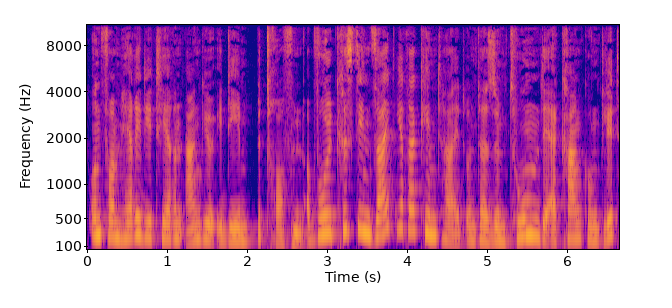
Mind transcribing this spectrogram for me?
und vom hereditären Angioödem betroffen. Obwohl Christine seit ihrer Kindheit unter Symptomen der Erkrankung litt,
